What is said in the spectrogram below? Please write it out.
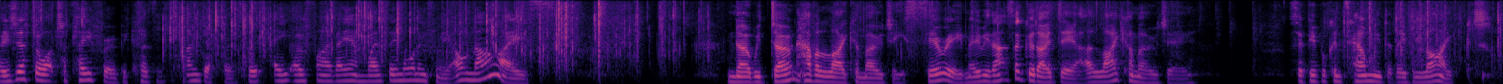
used to have to watch a playthrough because of the time difference. It's 8.05am Wednesday morning for me. Oh, nice. No, we don't have a like emoji. Siri, maybe that's a good idea. A like emoji so people can tell me that they've liked.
